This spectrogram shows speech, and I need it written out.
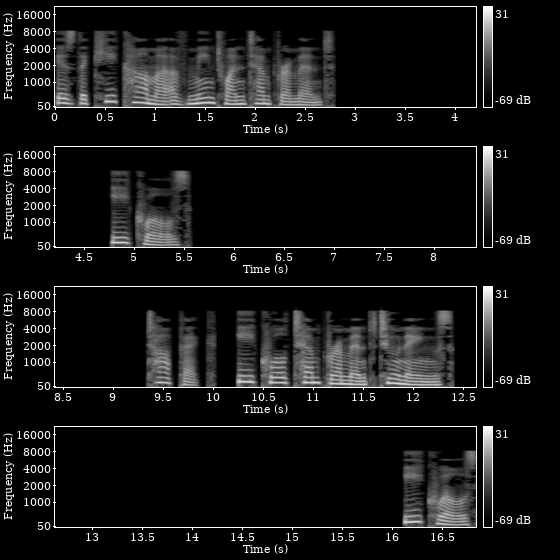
is the key comma of meantone temperament. Equals. Topic: Equal temperament tunings. Equals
